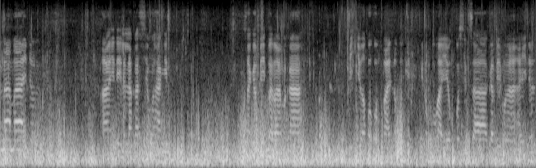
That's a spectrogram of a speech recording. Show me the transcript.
Sana mga idol. Ah, hindi lalakas yung hangin sa gabi para maka video ako kung paano ko kin- kinukuha yung pusit sa gabi mga idol.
